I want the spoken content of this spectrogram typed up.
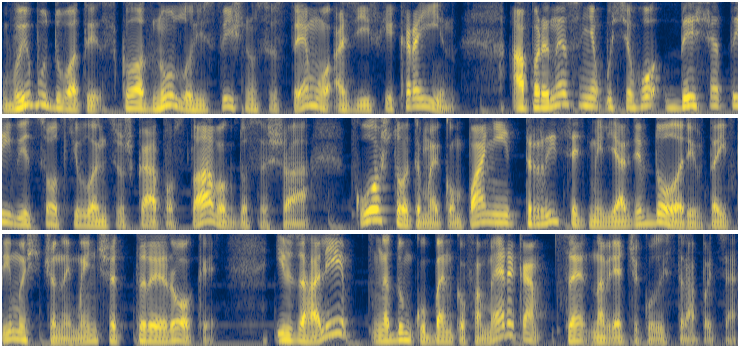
вибудувати складну логістичну систему азійських країн. А перенесення усього 10% ланцюжка поставок до США коштуватиме компанії 30 мільярдів доларів та йтиме щонайменше 3 роки. І взагалі, на думку Bank of America, це навряд чи колись трапиться.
